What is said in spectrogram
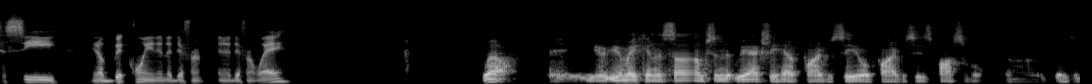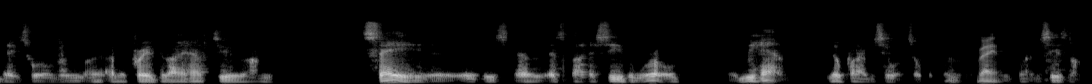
to see, you know, Bitcoin in a different in a different way. Well, you're, you're making an assumption that we actually have privacy or privacy is possible uh, in today's world, and I'm afraid that I have to um, say, uh, at least as I see the world, we have no privacy whatsoever. Right, privacy is not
